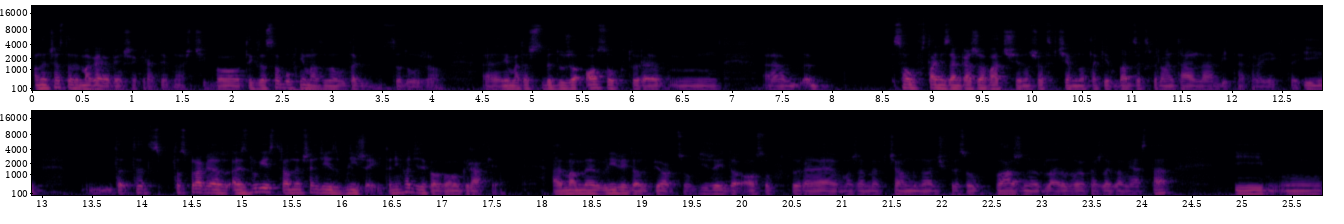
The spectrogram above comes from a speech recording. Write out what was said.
one często wymagają większej kreatywności, bo tych zasobów nie ma znowu tak za dużo. E, nie ma też zbyt dużo osób, które mm, są w stanie zaangażować się na przykład w ciemno takie bardzo eksperymentalne, ambitne projekty. I to, to, sprawia, ale z drugiej strony wszędzie jest bliżej. To nie chodzi tylko o geografię, ale mamy bliżej do odbiorców, bliżej do osób, które możemy wciągnąć, które są ważne dla rozwoju każdego miasta. I, mm,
